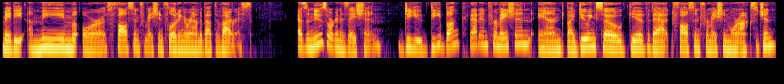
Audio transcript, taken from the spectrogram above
maybe a meme or false information floating around about the virus. As a news organization, do you debunk that information and by doing so give that false information more oxygen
